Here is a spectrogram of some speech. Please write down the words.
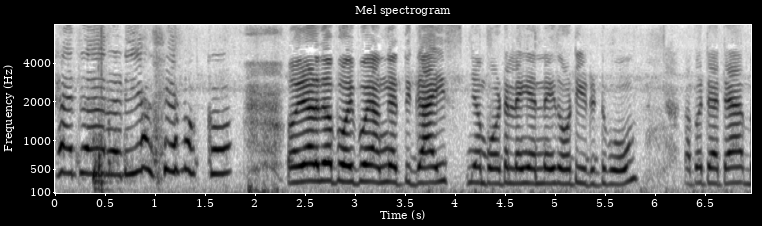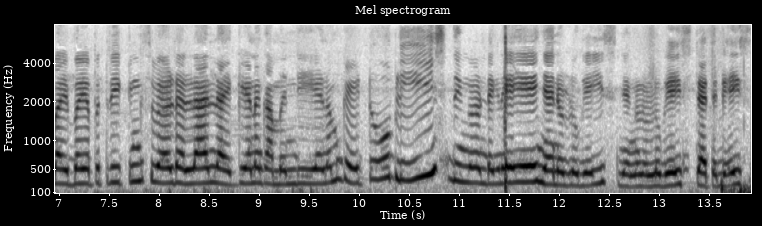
ടാറ്റാ റെഡി ഒരാളിതോ പോയി പോയി അങ്ങ് എത്തി. ഗൈസ് ഞാൻ പോട്ടല്ലെങ്കിൽ എന്നെ ഇത് ഓട്ടി ഇട്ടിട്ട് പോവും. അപ്പോൾ ടാറ്റ ബൈ ബൈ. അപ്പോൾ ത്രീ കിങ്സ് വേൾഡ് എല്ലാവരും ലൈക്ക് ചെയ്യണം കമന്റ് ചെയ്യണം. കേട്ടോ പ്ലീസ് നിങ്ങളുണ്ടെങ്കിലേ ഞാനുള്ളൂ ഗെയ്സ് ഞങ്ങളുള്ളൂ guys tata guys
